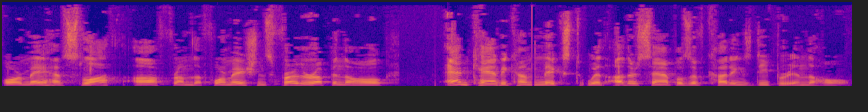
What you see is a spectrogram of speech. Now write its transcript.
or may have sloughed off from the formations further up in the hole and can become mixed with other samples of cuttings deeper in the hole.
